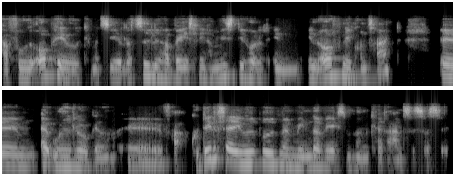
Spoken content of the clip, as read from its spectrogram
har fået ophævet, kan man sige, eller tidligere har væsentligt har misligeholdt en, en offentlig kontrakt, øh, er udelukket øh, fra at kunne deltage i udbuddet, med mindre virksomheden kan rense sig selv.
